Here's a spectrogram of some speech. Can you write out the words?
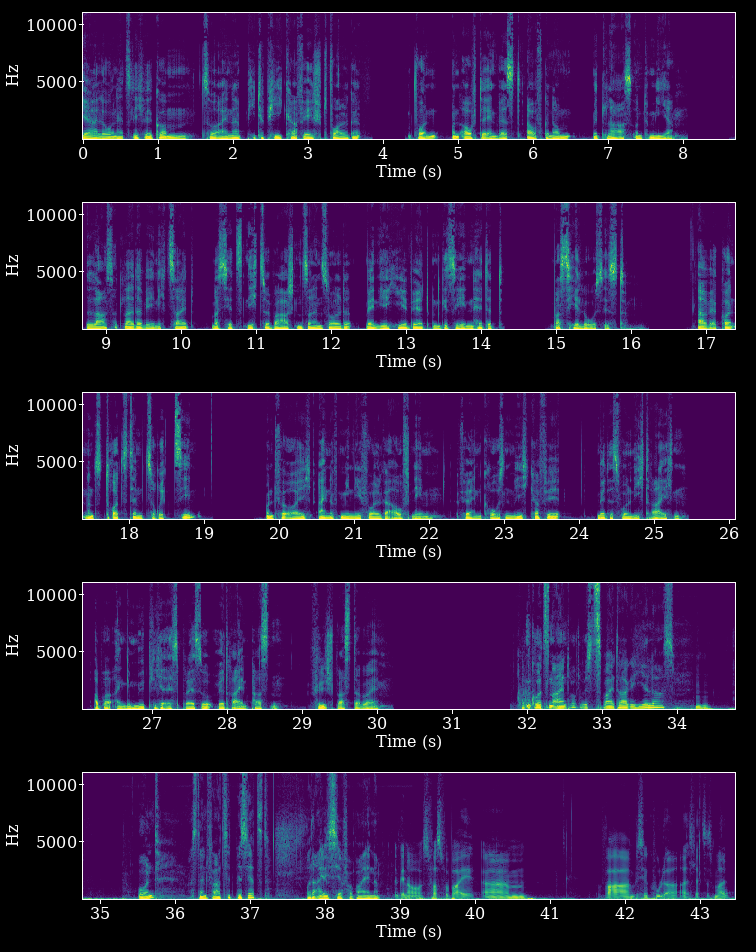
Ja, hallo und herzlich willkommen zu einer P2P-Kaffee-Folge von und auf der Invest aufgenommen mit Lars und mir. Lars hat leider wenig Zeit, was jetzt nicht so überraschend sein sollte, wenn ihr hier wärt und gesehen hättet, was hier los ist. Aber wir konnten uns trotzdem zurückziehen und für euch eine Mini-Folge aufnehmen. Für einen großen Milchkaffee wird es wohl nicht reichen. Aber ein gemütlicher Espresso wird reinpassen. Viel Spaß dabei. Einen kurzen Eindruck, du bist zwei Tage hier, Lars. Mhm. Und, was ist dein Fazit bis jetzt? Oder eigentlich ja. ist ja vorbei, ne? Genau, ist fast vorbei. Ähm, war ein bisschen cooler als letztes Mal.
